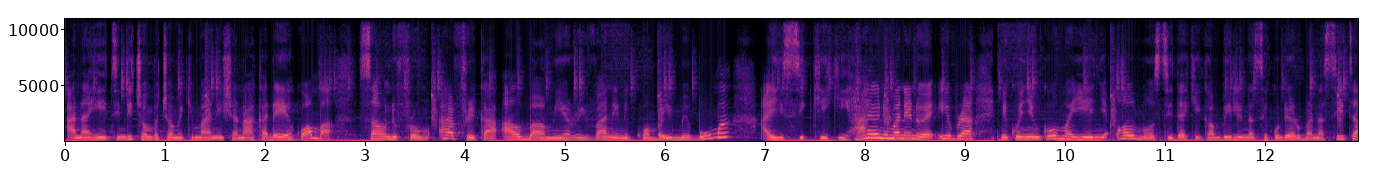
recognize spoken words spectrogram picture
ana hit ndicho ambacho amekimaanisha na akadai kwamba Sound from Africa album ya Rayvanny ni kwamba imebuma aisikiki hayo ni maneno ya Ibra ni kwenye ngoma yenye almost dakika mbili na sekunde 46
